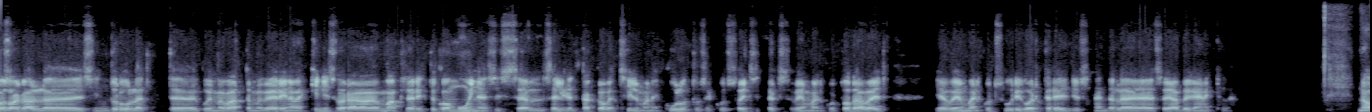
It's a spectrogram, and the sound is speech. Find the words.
osakaal äh, siin turul, et äh, kui me vaatame ka erinevaid kinnisvaramaaklerite kommuune, siis seal selgelt hakkavad silma neid kuulutusi, kus otsitakse võimalikult odavaid ja võimalikult suuri kortereid just nendele sõjapõgenikele no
